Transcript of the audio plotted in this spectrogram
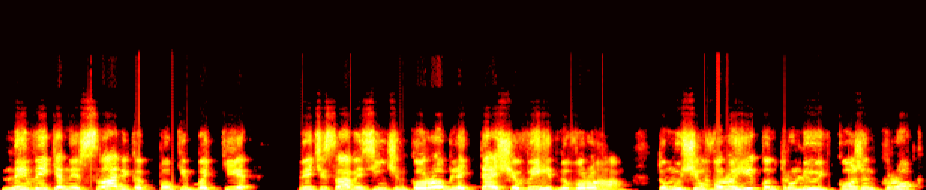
Не витягнеш Славіка, поки батьки В'ячеслава Зінченко роблять те, що вигідно ворогам. Тому що вороги контролюють кожен крок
